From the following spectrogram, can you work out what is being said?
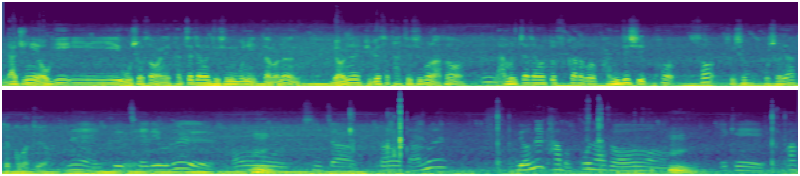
나중에 여기 오셔서 만약 간짜장을 드시는 분이 있다면은 면을 비벼서 다 드시고 나서 음. 남은 짜장을 또 숟가락으로 반드시 퍼서 드셔 보셔야 될 것 같아요. 네, 그 재료를 어 음. 진짜 나 남을 면을 다 먹고 나서 음. 이렇게 막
